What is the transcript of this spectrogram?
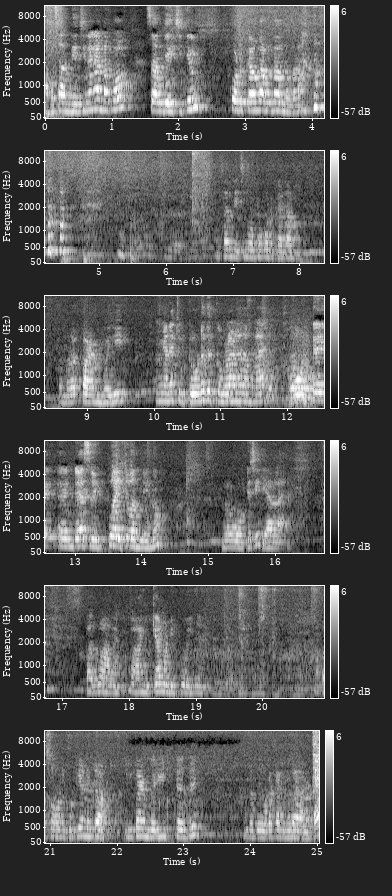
അപ്പൊ സന്ധ്യച്ചിനെ കണ്ടപ്പോ സന്ധ്യച്ചിക്കും കൊടുക്കാൻ പറഞ്ഞു തന്നതാ. സന്ധ്യച്ച് പോപ്പോ കൊടുക്കാട്ടോ. നമ്മുടെ പഴംപൊരി ഇങ്ങനെ ചുട്ടുകൊണ്ട് നിൽക്കുമ്പോഴാണ് നമ്മളെ വോട്ട് എന്റെ സ്ലിപ്പ് ആയിട്ട് വന്നിരുന്നു നമ്മളെ വോട്ട് ചെയ്യാനുള്ള. അപ്പം അത് വാങ്ങാൻ വാങ്ങിക്കാൻ വേണ്ടി പോയി ഞാൻ. അപ്പോൾ സോണിക്കുട്ടിയാണ് കേട്ടോ ഈ പഴംപൊരി ഇട്ടത്. അത് ഇവിടെ കിടന്ന് കാണട്ടെ.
